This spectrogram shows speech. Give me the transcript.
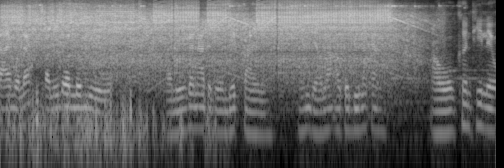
ตายหมดแล้ว ตอนนี้โดนลุมอยู่ ตอนนี้ก็น่าจะโดนยึดไปงั้นเดี๋ยวเราเอาตัวบีแล้วกัน เอาเคลื่อนที่เร็ว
